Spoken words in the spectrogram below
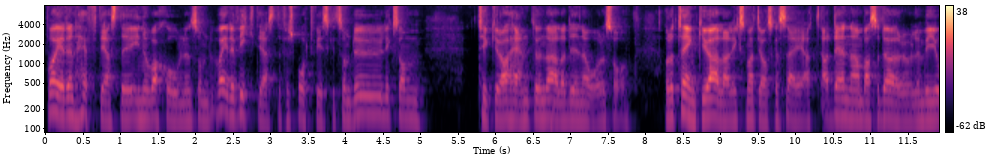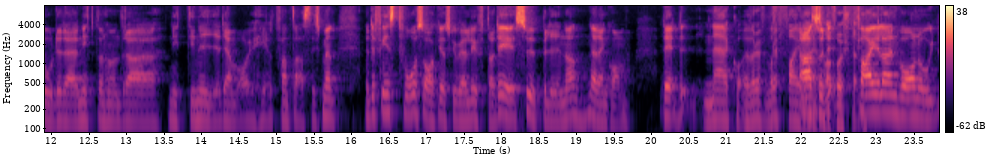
vad är den häftigaste innovationen? Som, vad är det viktigaste för sportfisket som du liksom tycker har hänt under alla dina år och så? Och då tänker ju alla liksom att jag ska säga att ja, den ambassadörrullen vi gjorde där 1999, den var ju helt fantastisk. Men, men det finns två saker jag skulle vilja lyfta. Det är superlinan när den kom. Det, det, När kom, var det, var det Fireline alltså som var först? Eller? Fireline var nog,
